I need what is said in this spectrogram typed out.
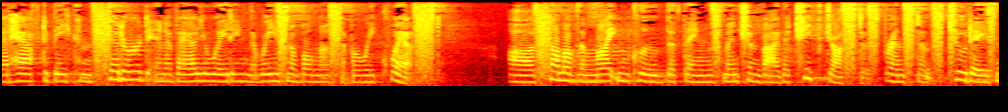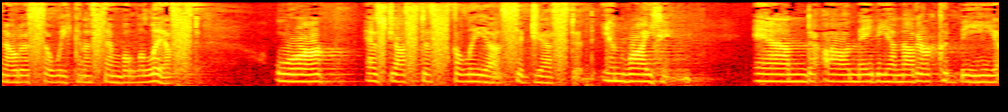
that have to be considered in evaluating the reasonableness of a request. Uh, some of them might include the things mentioned by the Chief Justice, for instance, two days' notice so we can assemble the list, or, as Justice Scalia suggested, in writing. And uh, maybe another could be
